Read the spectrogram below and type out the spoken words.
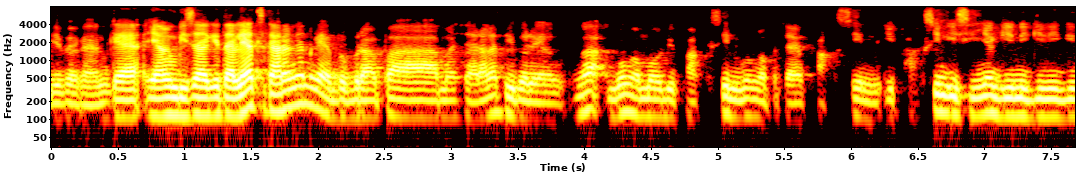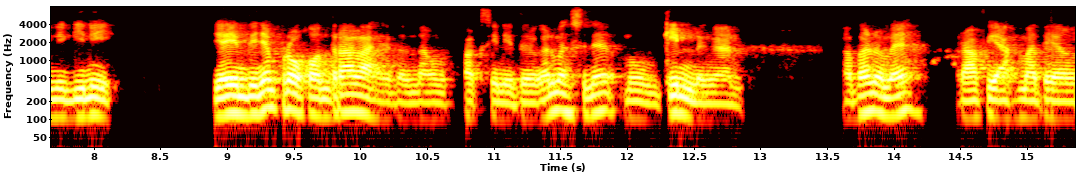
gitu kan. Kayak yang bisa kita lihat sekarang kan kayak beberapa masyarakat gitu yang enggak gue nggak mau divaksin gue nggak percaya vaksin. Vaksin isinya gini gini gini gini ya intinya pro kontra lah ya tentang vaksin itu. Kan maksudnya mungkin dengan apa namanya Raffi Ahmad yang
